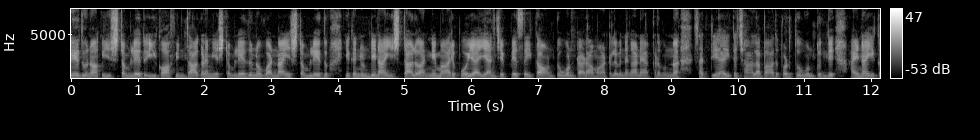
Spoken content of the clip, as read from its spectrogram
లేదు నాకు ఇష్టం లేదు. ఈ కాఫీని తాగడం ఇష్టం లేదు నువ్వన్నా ఇష్టం లేదు. ఇక నుండి నా ఇష్టాలు అన్నీ మారిపోయాయి అని చెప్పేసి అయితే అంటూ ఉంటాడు. ఆ మాటలు వినగానే అక్కడ ఉన్న సత్య అయితే చాలా బాధపడుతూ ఉంటుంది. అయినా ఇక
